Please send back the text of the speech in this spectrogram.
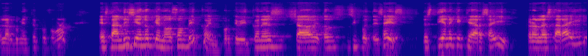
el argumento de proof of work, están diciendo que no son Bitcoin, porque Bitcoin es SHA-256. Entonces tiene que quedarse ahí. Pero al estar ahí,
